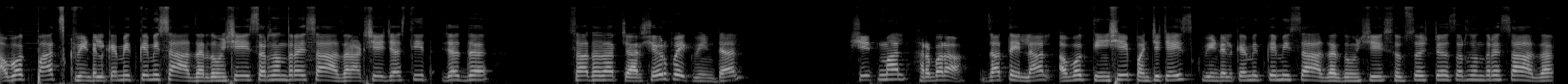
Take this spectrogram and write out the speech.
अवक पाच क्विंटल कमीत कमी सहा हजार दोनशे सरसंद्राय सहा हजार आठशे जास्तीत जास्त दर सात हजार चारशे रुपये क्विंटल. शेतमाल हरभरा जाते लाल अवक तीनशे पंचेचाळीस क्विंटल कमीत कमी सहा हजार दोनशे सदुसष्ट सरसंद्राय सहा हजार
